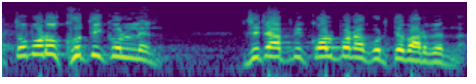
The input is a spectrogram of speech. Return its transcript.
এত বড় ক্ষতি করলেন, যেটা আপনি কল্পনা করতে পারবেন না।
